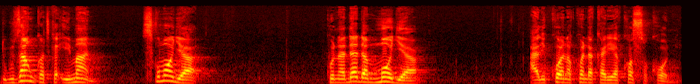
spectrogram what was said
ndugu zangu katika imani. Siku moja kuna dada mmoja alikuwa anakwenda kariakoo sokoni.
